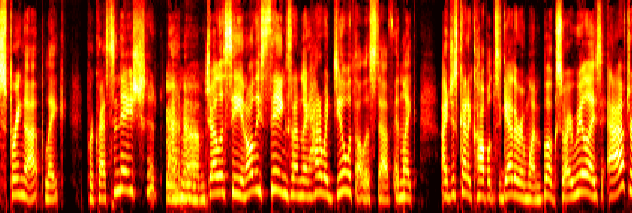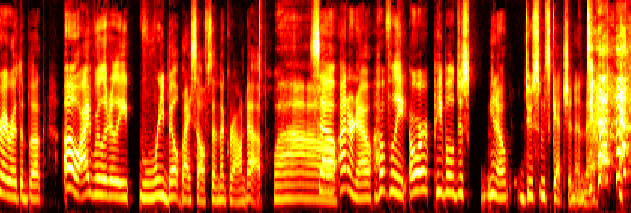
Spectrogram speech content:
spring up like procrastination and Mm-hmm. um, jealousy and all these things. And I'm like, how do I deal with all this stuff? And like, I just kind of cobbled together in one book. So I realized after I wrote the book, oh, I literally rebuilt myself from the ground up. Wow. So I don't know. Hopefully, or people just you know do some sketching in there.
